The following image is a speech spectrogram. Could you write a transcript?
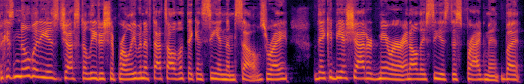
Because nobody is just a leadership role, even if that's all that they can see in themselves, right? They could be a shattered mirror and all they see is this fragment. But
